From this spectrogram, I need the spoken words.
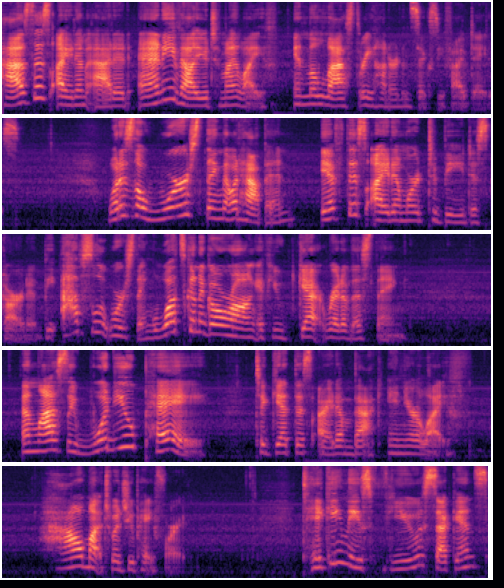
Has this item added any value to my life in the last 365 days? What is the worst thing that would happen if this item were to be discarded, the absolute worst thing, what's going to go wrong if you get rid of this thing? And lastly, would you pay to get this item back in your life? How much would you pay for it? Taking these few seconds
